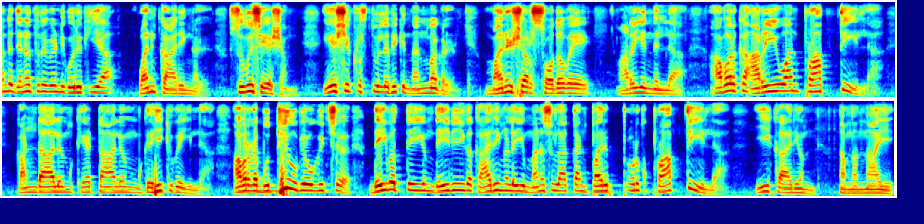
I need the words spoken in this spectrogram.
തന്റെ ജനത്തിനു വേണ്ടി ഒരുക്കിയ വൻ കാര്യങ്ങൾ സുവിശേഷം യേശുക്രിസ്തു ലഭിക്കുന്ന നന്മകൾ മനുഷ്യർ സ്വതവേ അറിയുന്നില്ല. അവർക്ക് അറിയുവാൻ പ്രാപ്തിയില്ല. കണ്ടാലും കേട്ടാലും ഗ്രഹിക്കുകയില്ല. അവരുടെ ബുദ്ധി ഉപയോഗിച്ച് ദൈവത്തെയും ദൈവിക കാര്യങ്ങളെയും മനസ്സിലാക്കാൻ പരി അവർക്ക് പ്രാപ്തിയില്ല. ഈ കാര്യം നാം നന്നായി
